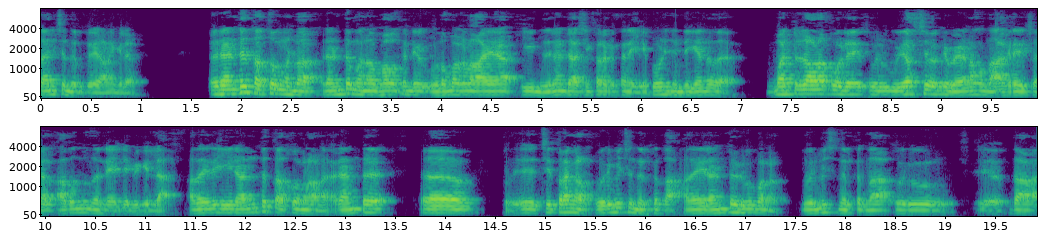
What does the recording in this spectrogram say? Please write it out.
തനിച്ചു നിൽക്കുകയാണെങ്കിൽ രണ്ട് തത്വം കൊണ്ട രണ്ട് മനോഭാവത്തിന്റെ ഉടമകളായ ഈ മിഥുനൻ രാശിക്കാരൊക്കെ തന്നെ എപ്പോഴും ചിന്തിക്കേണ്ടത് മറ്റൊരാളെ പോലെ ഒരു ഉയർച്ചയൊക്കെ വേണമെന്ന് ആഗ്രഹിച്ചാൽ അതൊന്നും തന്നെ ലഭിക്കില്ല. അതായത് ഈ രണ്ട് തത്വങ്ങളാണ്. രണ്ട് ചിത്രങ്ങൾ ഒരുമിച്ച് നിൽക്കുന്ന അതായത് രണ്ട് രൂപങ്ങൾ ഒരുമിച്ച് നിൽക്കുന്ന ഒരു ഇതാണ്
